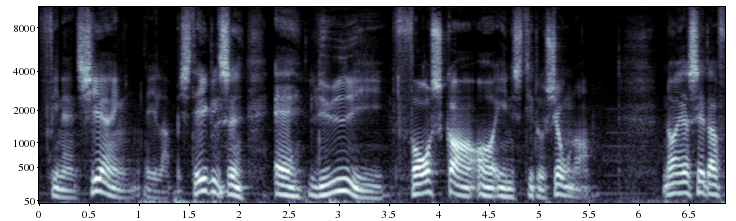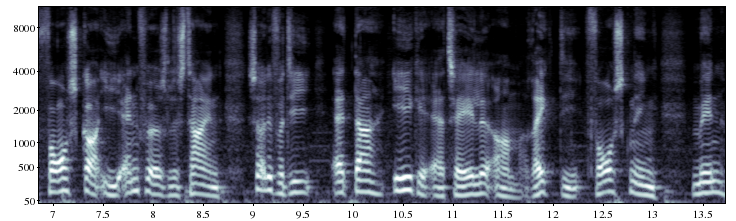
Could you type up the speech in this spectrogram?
finansiering eller bestikkelse af lydige forskere og institutioner. Når jeg sætter forsker i anførselstegn, så er det fordi, at der ikke er tale om rigtig forskning, men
